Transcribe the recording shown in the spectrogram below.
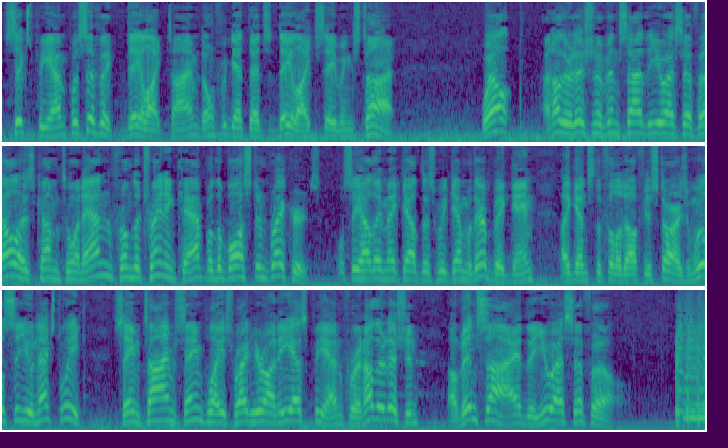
6 p.m. Pacific Daylight Time. Don't forget that's Daylight Savings Time. Well, another edition of Inside the USFL has come to an end from the training camp of the Boston Breakers. We'll see how they make out this weekend with their big game against the Philadelphia Stars. And we'll see you next week, same time, same place, right here on ESPN for another edition of Inside the USFL.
